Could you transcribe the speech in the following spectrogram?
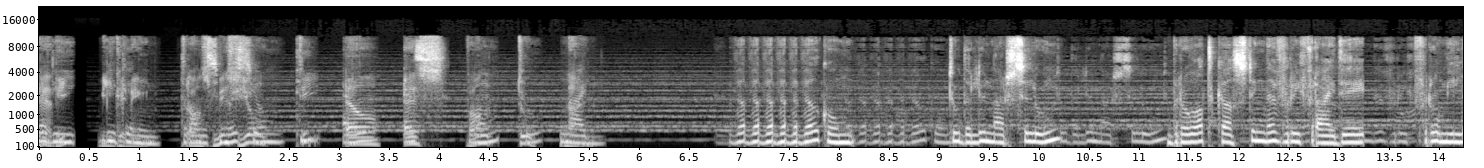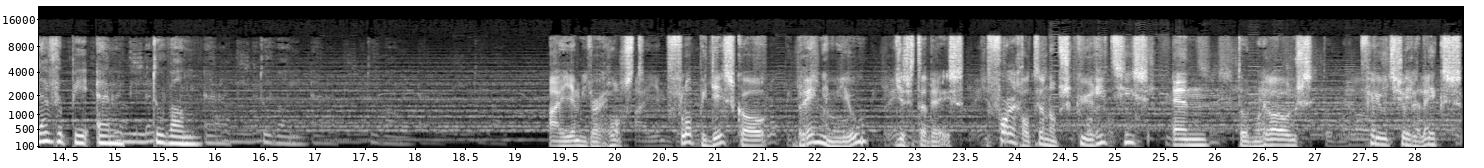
Ready, beginning, transmission, TLS, 1 to 9. Wel- wel- wel- wel- Welkom to the Lunar Saloon, broadcasting every Friday from 11 p.m. to 1. I am your host, Floppy Disco, bringing you yesterday's forgotten obscurities and tomorrow's future relics.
